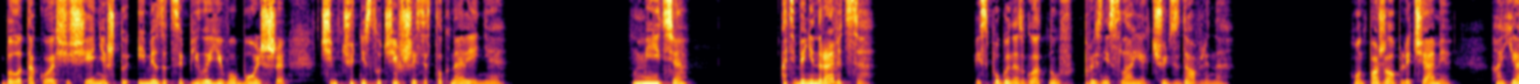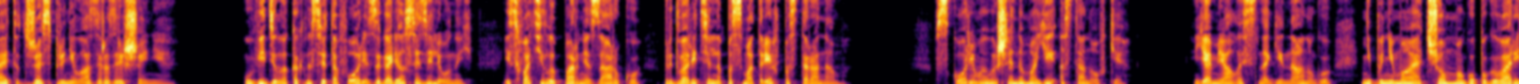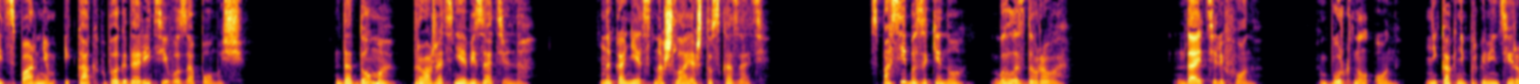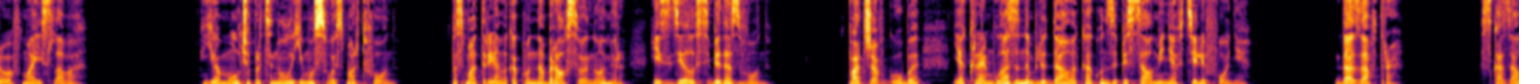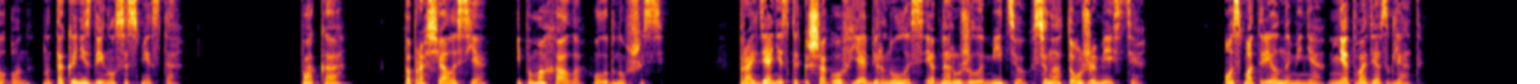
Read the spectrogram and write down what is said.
Было такое ощущение, что имя зацепило его больше, чем чуть не случившееся столкновение. «Митя!» А тебе не нравится?» Испуганно сглотнув, произнесла я чуть сдавленно. Он пожал плечами, а я этот жест приняла за разрешение. Увидела, как на светофоре загорелся зеленый, и схватила парня за руку, предварительно посмотрев по сторонам. Вскоре мы вышли на моей остановке. Я мялась с ноги на ногу, не понимая, о чем могу поговорить с парнем и как поблагодарить его за помощь. До дома провожать не обязательно. Наконец нашла я, что сказать. «Спасибо за кино, было здорово». «Дай телефон», – буркнул он, никак не прокомментировав мои слова. Я молча протянула ему свой смартфон, посмотрела, как он набрал свой номер и сделал себе дозвон. Поджав губы, я краем глаза наблюдала, как он записал меня в телефоне. «До завтра», – сказал он, но так и не сдвинулся с места. «Пока», – попрощалась я и помахала, улыбнувшись. Пройдя несколько шагов, я обернулась и обнаружила Митю все на том же месте. Он смотрел на меня, не отводя взгляд.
